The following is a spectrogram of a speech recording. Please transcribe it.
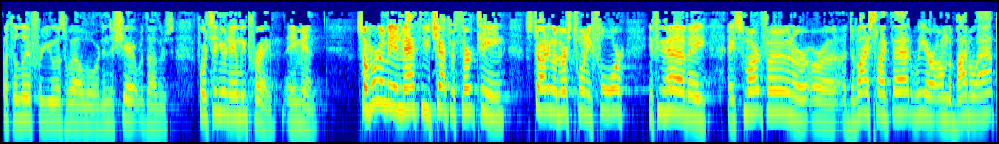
but to live for you as well, Lord, and to share it with others. For it's in your name we pray. Amen. So we're going to be in Matthew chapter 13, starting with verse 24. If you have a, a smartphone or, or a, a device like that, we are on the Bible app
